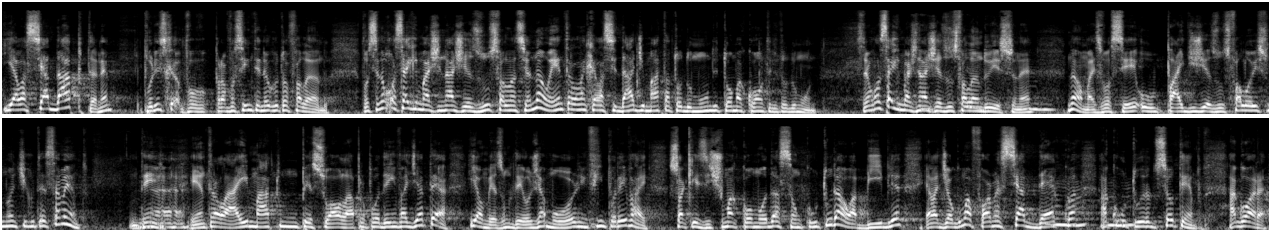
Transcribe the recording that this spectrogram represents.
e ela se adapta, né? Por isso que para você entender o que eu tô falando. Você não consegue imaginar Jesus falando assim: "Não, entra lá naquela cidade, mata todo mundo e toma conta de todo mundo". Você não consegue imaginar Jesus falando isso, né? Não, mas você, o pai de Jesus falou isso no Antigo Testamento. Entende? Entra lá e mata um pessoal lá para poder invadir a terra. E é o mesmo Deus de amor, enfim, por aí vai. Só que existe uma acomodação cultural. A Bíblia, ela de alguma forma se adequa à cultura do seu tempo. Agora,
